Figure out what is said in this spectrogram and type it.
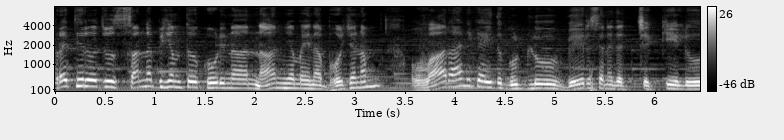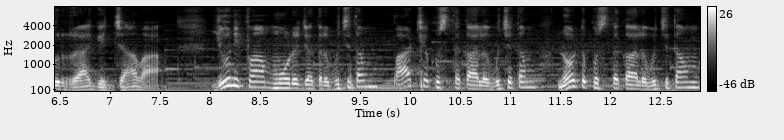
ప్రతిరోజు సన్న బియ్యంతో కూడిన నాణ్యమైన భోజనం వారానికి ఐదు గుడ్లు వేరుశనగ చెక్కీలు రాగి జావా. యూనిఫామ్ మూడు జతలు ఉచితం పాఠ్య పుస్తకాలు ఉచితం నోటు పుస్తకాలు ఉచితం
